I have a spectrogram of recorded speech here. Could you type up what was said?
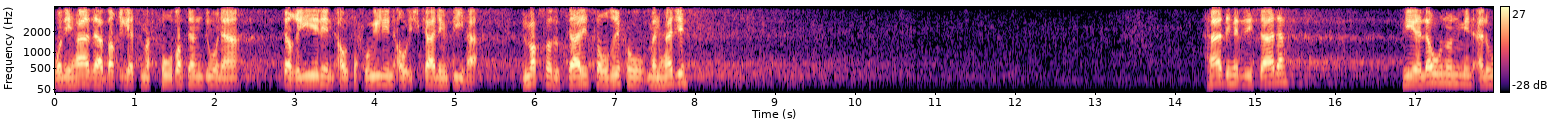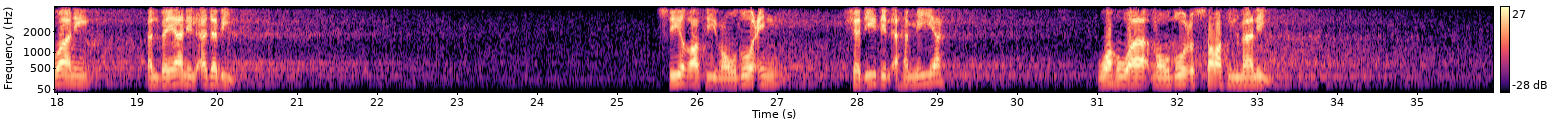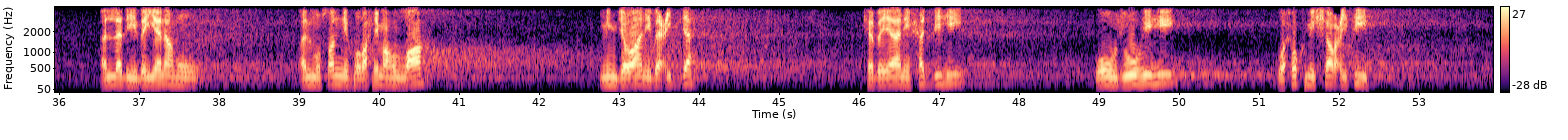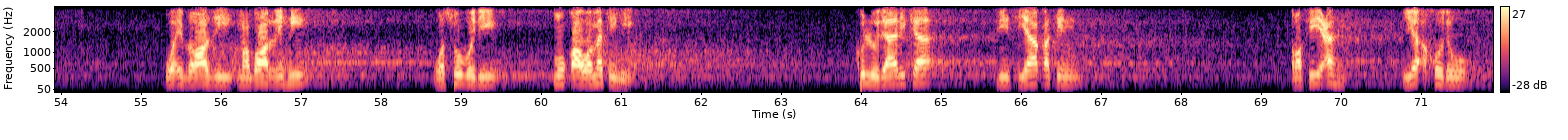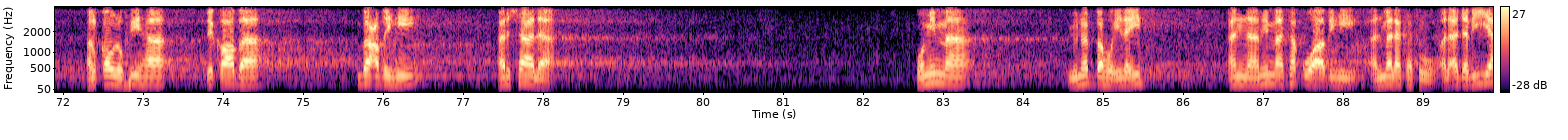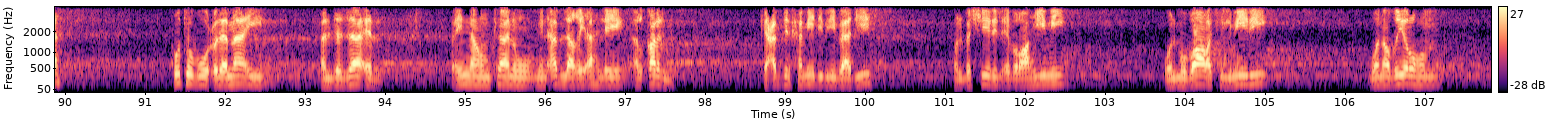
ولهذا بقيت محفوظة دون تغيير أو تحويل أو إشكال فيها. المقصد الثالث توضيح منهجه. هذه الرسالة هي لون من ألوان البيان الأدبي. صيغ في موضوع شديد الأهمية وهو موضوع الصرف المالي الذي بينه المصنف رحمه الله من جوانب عدة كبيان حده ووجوهه وحكم الشرع فيه. وإبراز مضاره وسبل مقاومته. كل ذلك في سياقة رفيعة يأخذ القول فيها رقاب بعضه أرسالا. ومما ينبه إليه أن مما تقوى به الملكة الأدبية كتب علماء الجزائر فإنهم كانوا من أبلغ أهل القرن كعبد الحميد بن باديس والبشير الإبراهيمي والمبارك الميلي ونظيرهم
